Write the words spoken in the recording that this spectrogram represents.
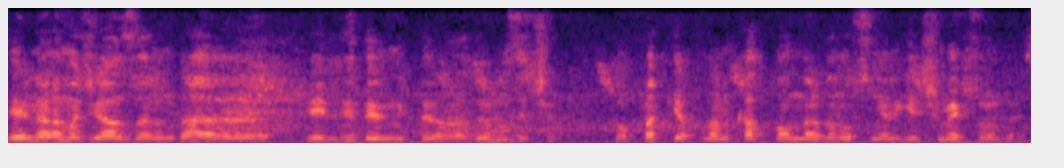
derin arama cihazlarında e, belli derinlikleri aradığımız için toprak yapılarının katmanlardan o sinyali geçirmek zorundayız.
